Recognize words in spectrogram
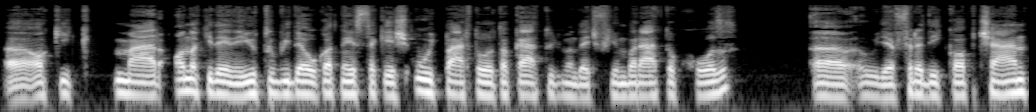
akik már annak idején YouTube videókat néztek, és úgy pártoltak át, úgymond egy filmbarátokhoz, uh, ugye Freddy kapcsán,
